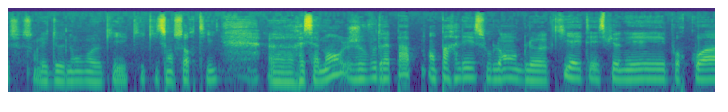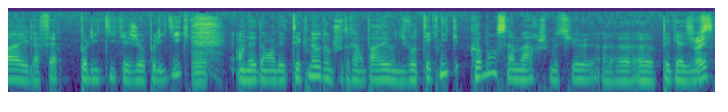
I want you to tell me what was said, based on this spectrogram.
ce sont les deux noms euh, qui, qui, sont sortis euh, récemment. Je voudrais pas en parler sous l'angle qui a été espionné, pourquoi et l'affaire politique et géopolitique. On est dans des technos, donc je voudrais en parler au niveau technique. Comment ça marche, monsieur euh, Pegasus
